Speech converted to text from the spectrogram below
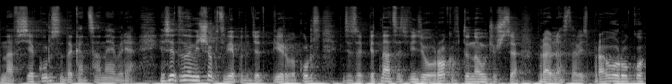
на все курсы до конца ноября. Если ты новичок, тебе подойдет первый курс, где за 15 видеоуроков ты научишься правильно ставить правую руку,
